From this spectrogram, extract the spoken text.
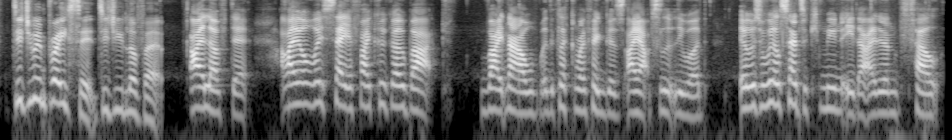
Did you embrace it? Did you love it? I loved it. I always say if I could go back right now with the click of my fingers, I absolutely would. It was a real sense of community that I didn't felt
